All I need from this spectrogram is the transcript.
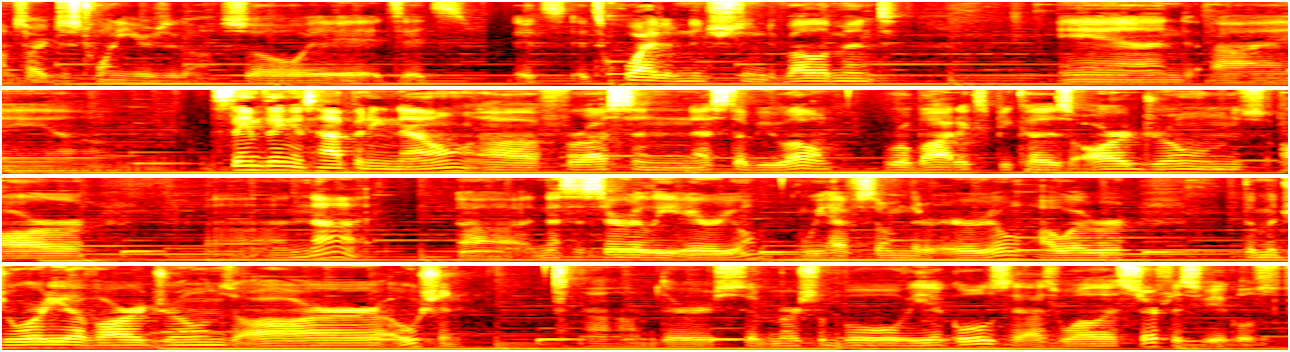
I'm sorry, just 20 years ago. So it's it's it's it's quite an interesting development, and I. Um, same thing is happening now uh, for us in SWL robotics because our drones are uh, not uh, necessarily aerial. We have some that are aerial. However, the majority of our drones are ocean. Um, they're submersible vehicles as well as surface vehicles,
